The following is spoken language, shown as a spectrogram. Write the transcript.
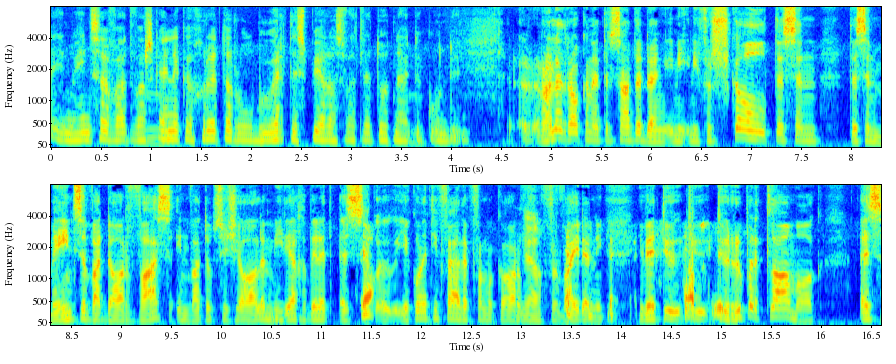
en mense wat waarskynlik 'n groter rol behoort te speel as wat hulle tot nou toe kon doen. Hulle raak 'n interessante ding en die en die verskil tussen tussen mense wat daar was en wat op sosiale media gebeur het is ja. jy kon dit nie verder van mekaar ja. verwyder nie. Jy weet toe toe toe Rupert klaarmaak is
